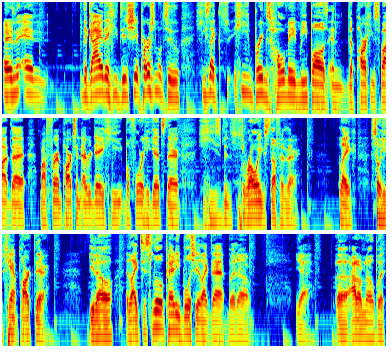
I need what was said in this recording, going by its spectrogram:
and, and, the guy that he did shit personal to, he's like he brings homemade meatballs in the parking spot that my friend parks in every day. He before he gets there, he's been throwing stuff in there. Like so he can't park there. You know, like just little petty bullshit like that, but um yeah. Uh, I don't know, but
